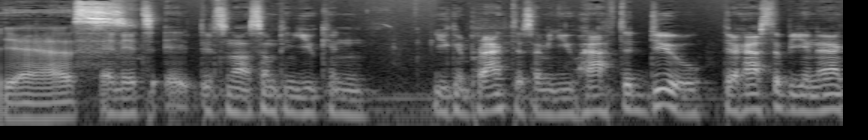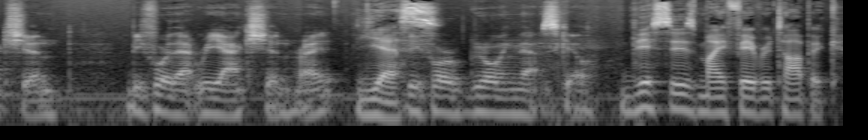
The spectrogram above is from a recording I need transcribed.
Yes. and it's it, it's not something you can you can practice. I mean, you have to do. There has to be an action before that reaction, right? Yes. Before growing that skill. This is my favorite topic.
